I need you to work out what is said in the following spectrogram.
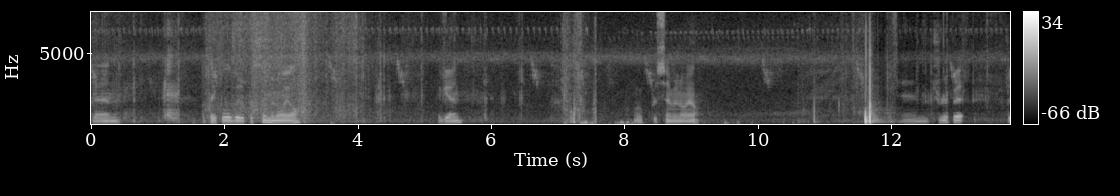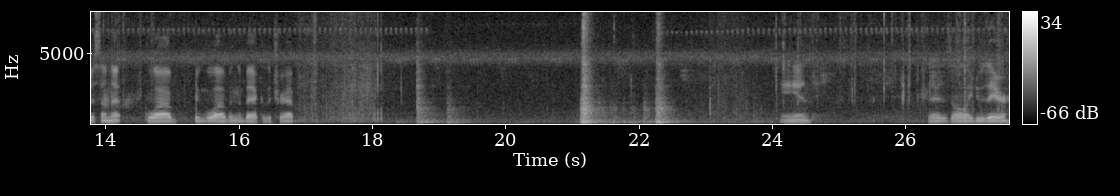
then take a little bit of persimmon oil again. A little persimmon oil. And drip it just on that glob, big glob in the back of the trap. And that is all I do there.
